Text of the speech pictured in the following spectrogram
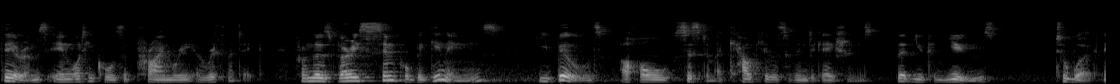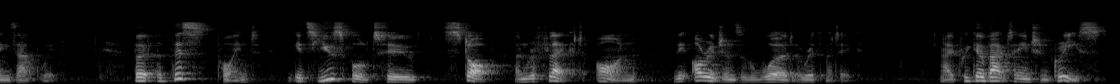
theorems in what he calls the primary arithmetic. From those very simple beginnings, he builds a whole system, a calculus of indications that you can use to work things out with. But at this point, it's useful to stop and reflect on the origins of the word arithmetic. Now, if we go back to ancient Greece,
